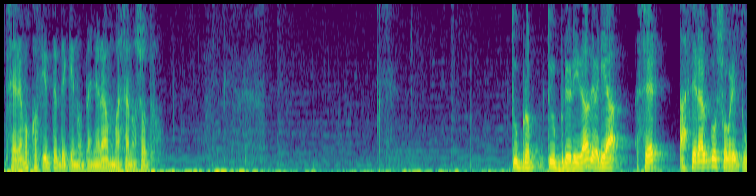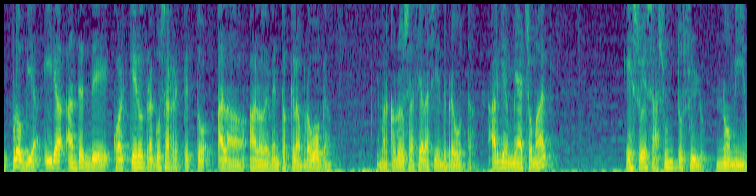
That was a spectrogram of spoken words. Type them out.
seremos conscientes de que nos dañará más a nosotros. Tu, prioridad debería ser hacer algo sobre tu propia ira antes de cualquier otra cosa respecto a, los eventos que la provocan. Y Marco se hacía la siguiente pregunta. ¿Alguien me ha hecho mal? Eso es asunto suyo, no mío.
